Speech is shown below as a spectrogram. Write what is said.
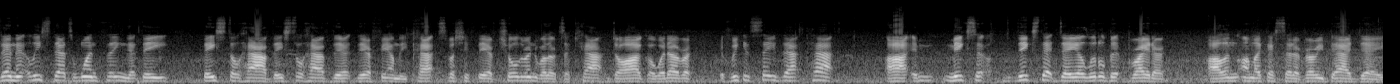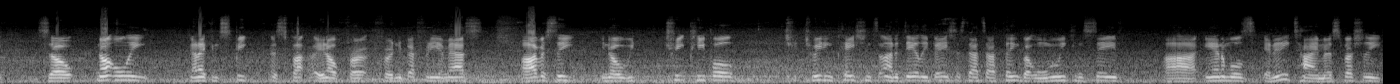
then at least that's one thing that they they still have. They still have their, their family pet especially if they have children whether it's a cat dog or whatever. If we can save that pet uh, it makes it makes that day a little bit brighter uh, on, on like I said a very bad day. So not only and I can speak as far you know for for New Bedford EMS obviously, you know, we treat people, tr- treating patients on a daily basis, that's our thing. But when we can save uh, animals at any time, and especially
